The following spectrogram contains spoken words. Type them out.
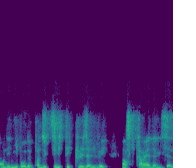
ont des niveaux de productivité plus élevés lorsqu'ils travaillent à domicile.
